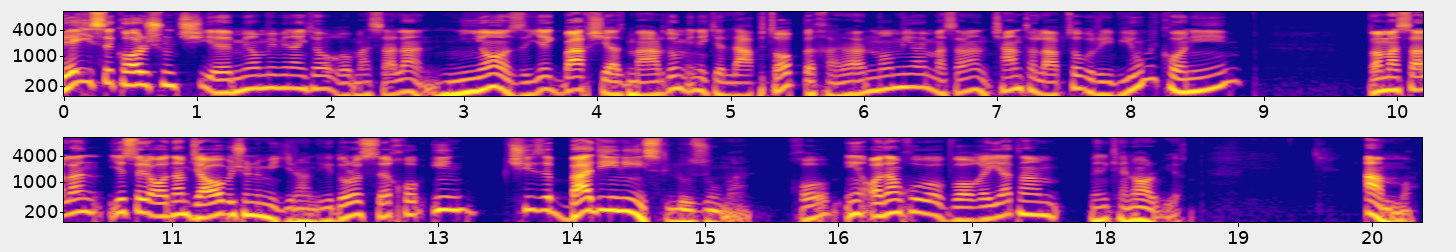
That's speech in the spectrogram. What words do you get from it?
base کارشون چیه؟ میان می‌بینن که آقا مثلا نیاز یک بخشی از مردم اینه که لپتاپ بخرن. ما میایم مثلا چند تا لپتاپ review می‌کنیم و مثلا یه سری آدم جوابشون رو می‌گیرن دیگه. درسته؟ خب این چیز بدی نیست لزوما. خب این آدم خوب با واقعیت هم یعنی کنار بیاد. اما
